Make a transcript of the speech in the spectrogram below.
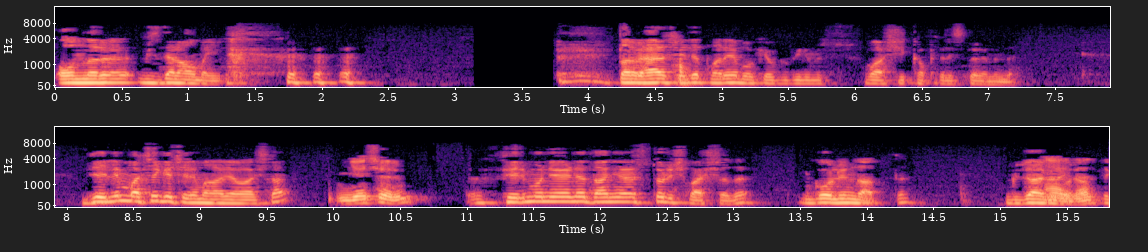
Onları bizden almayın. Tabii her şeyde paraya bakıyor bugünümüz vahşi kapitalist döneminde. Diyelim maça geçelim abi yavaştan. Geçelim. Firmino yerine Daniel Sturridge başladı. Golünü de attı. Güzel bir gol attı.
